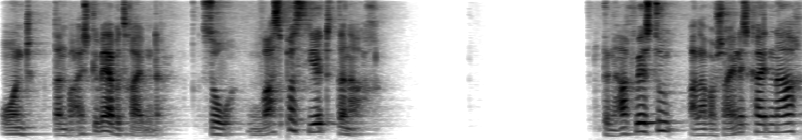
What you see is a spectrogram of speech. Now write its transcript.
und dann war ich Gewerbetreibender. So, was passiert danach? Danach wirst du aller Wahrscheinlichkeit nach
